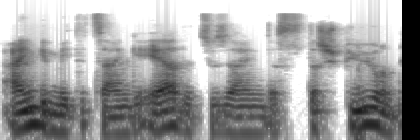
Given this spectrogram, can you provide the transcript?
eingemittet sein, geerdet zu sein, das, das Spüren.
